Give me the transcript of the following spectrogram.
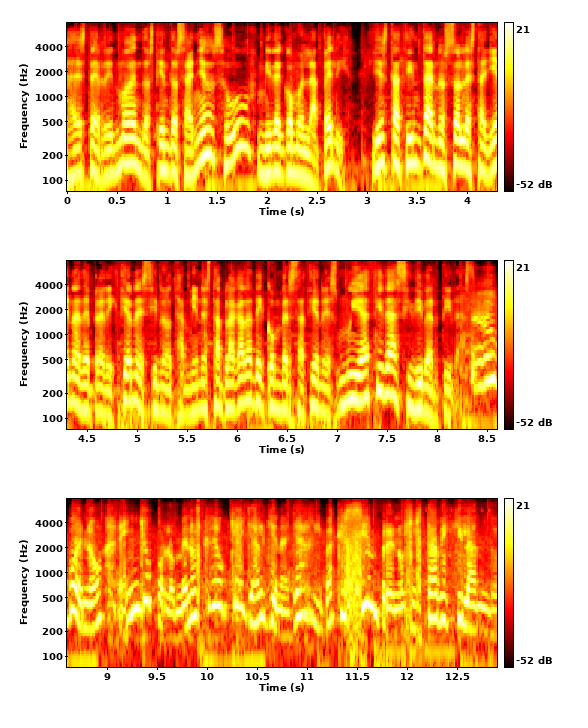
A este ritmo, en 200 años, uff, mide como en la peli. Y esta cinta no solo está llena de predicciones, sino también está plagada de conversaciones muy ácidas y divertidas. Mm, bueno, yo por lo menos creo que hay alguien allá arriba que siempre nos está vigilando.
